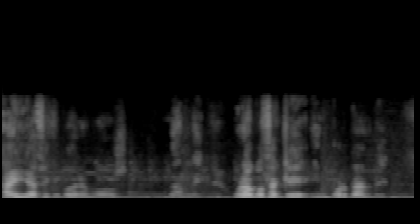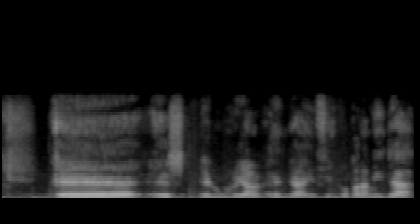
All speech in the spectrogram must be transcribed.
ahí ya sí que podremos darle. Una cosa que importante eh, es el Unreal Engine 5. Para mí ya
